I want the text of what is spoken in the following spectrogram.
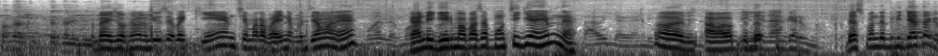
પગાર ચૂકત કરી દેજે ભાઈ જો ફેમિલી છે ભાઈ કેમ છે મારા ભાઈને? મજામાં ને? મોજે ગાંડી ગીરમાં પાછા પહોંચી ગયા એમ ને? આવી ગાંડી. દસ પંદર દી જતા કે.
